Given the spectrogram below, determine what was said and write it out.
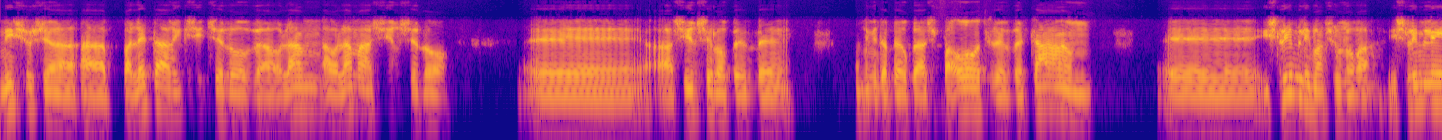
מישהו שהפלטה הרגשית שלו והעולם העולם העשיר שלו, אה, העשיר שלו, ב, ב, אני מדבר בהשפעות ובטעם, אה, השלים לי משהו נורא. השלים לי,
